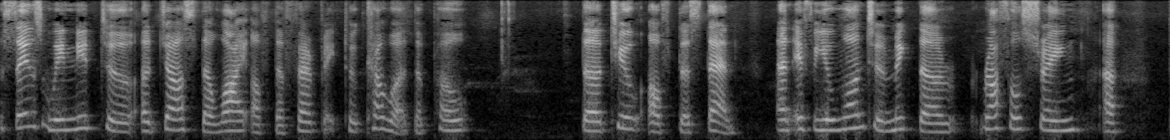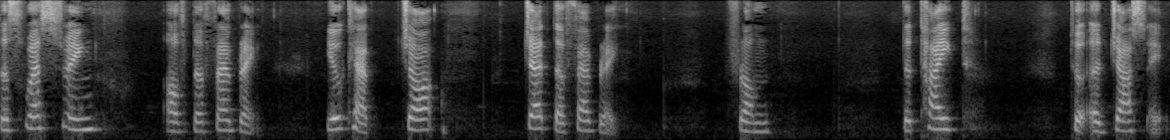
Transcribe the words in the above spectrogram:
since we need to adjust the width of the fabric to cover the pole, the tube of the stand, and if you want to make the ruffle string, uh, the sweat string of the fabric, you can jet, jet the fabric from the tight to adjust it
